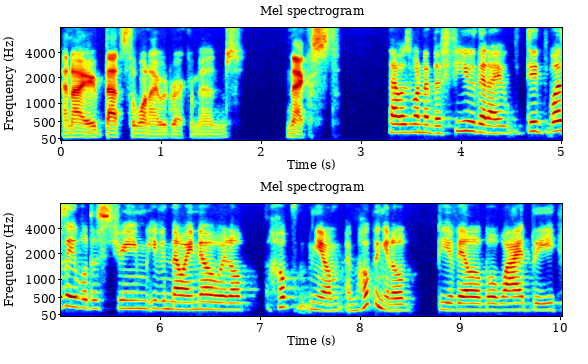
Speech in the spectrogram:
and i that's the one i would recommend next. That was one of the few that i did was able to stream even though i know it'll hope you know i'm hoping it'll be available widely.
